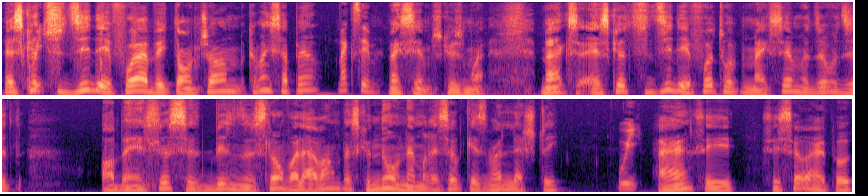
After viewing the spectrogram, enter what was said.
Est-ce que Oui. tu dis des fois avec ton chum, comment il s'appelle? Maxime, Maxime, excuse-moi. Max, est-ce que tu dis des fois, toi et Maxime, vous dites, vous dites Ah ben ça, cette business-là, on va la vendre parce que nous, on aimerait ça quasiment l'acheter. Oui. Hein? C'est, c'est ça un peu.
